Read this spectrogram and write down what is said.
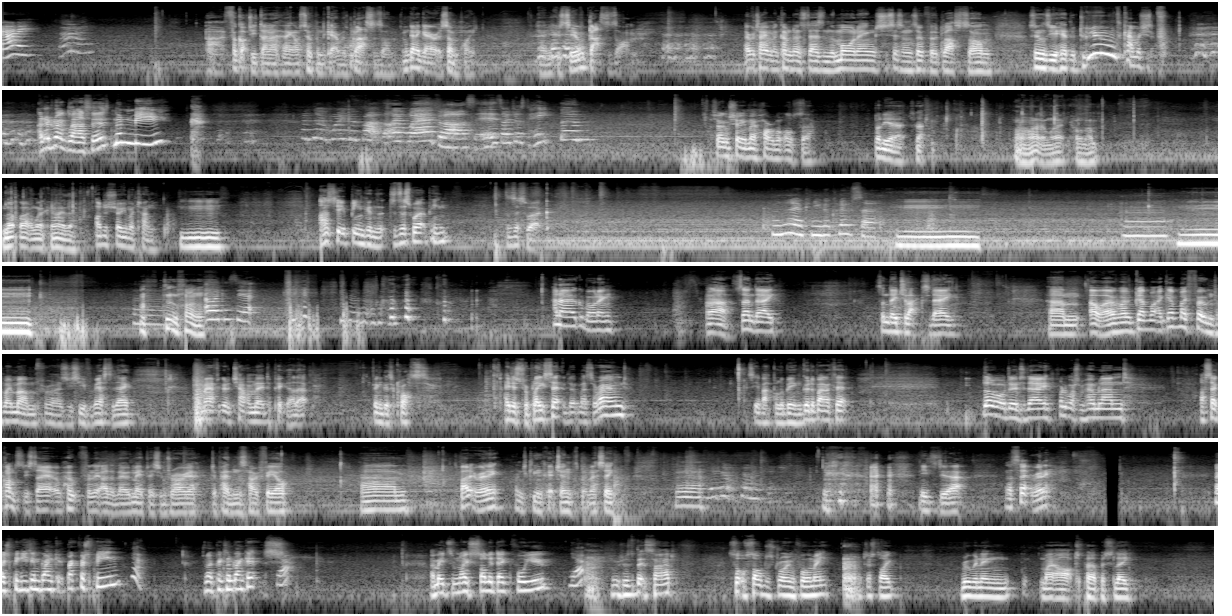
Hi. Hi. Oh, I forgot she'd done her thing. I was hoping to get her with glasses on. I'm going to get her at some point. And you can see her with glasses on. Every time I come downstairs in the morning, she sits on the sofa with glasses on. As soon as you hear the the camera, she's like, I don't wear glasses, not me. I don't mind the fact that I wear glasses, I just hate them. So I'm going to show you my horrible ulcer. But yeah, it's that. Oh, that didn't work. Hold on. Nope, that ain't working either. I'll just show you my tongue. Mm. I'll see if Bean can. Does this work, Bean? Does this work? I don't know, can you go closer? Mm. Uh, Mm. oh, I can see it. Hello, good morning. Ah, Sunday. Sunday chillax day. Um, oh, I, I, gave my, I gave my phone to my mum, from as you see from yesterday. I may have to go to Chatham later to pick that up. Fingers crossed. I just replace it and don't mess around. See if Apple are being good about it. Don't know what we're doing today. Probably watch some Homeland. I'll say constantly stay out. Hopefully, I don't know, maybe play some Terraria. Depends how I feel. Um, that's about it really. I need to clean the kitchen. It's a bit messy. Uh, Yeah, don't film the kitchen. need to do that. That's it really. Nice piggies in blanket breakfast peen. Yeah. You like pigs in blankets? Yeah. I made some nice solid egg for you, Yeah. which was a bit sad. Sort of soul destroying for me. Just like ruining my art purposely.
